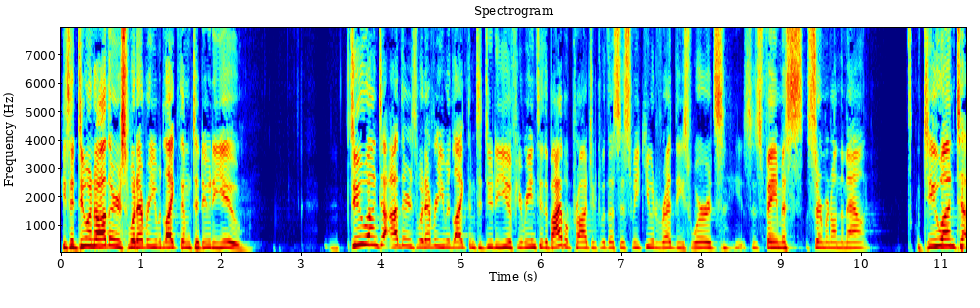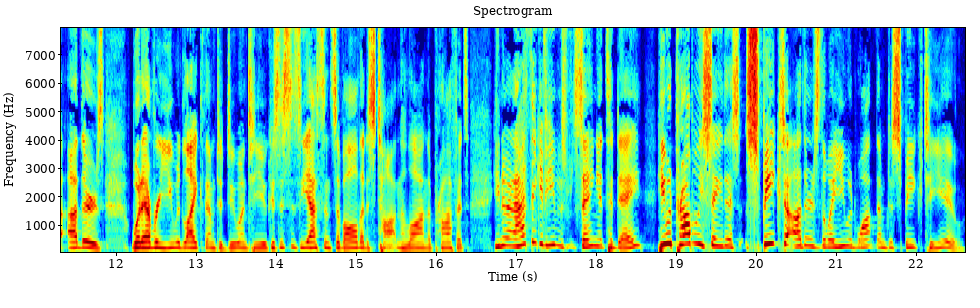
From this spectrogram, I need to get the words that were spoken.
He said, Do unto others whatever you would like them to do to you. Do unto others whatever you would like them to do to you. If you're reading through the Bible Project with us this week, you would have read these words. It's his famous Sermon on the Mount. Do unto others whatever you would like them to do unto you, because this is the essence of all that is taught in the law and the prophets. You know, and I think if he was saying it today, he would probably say this speak to others the way you would want them to speak to you.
